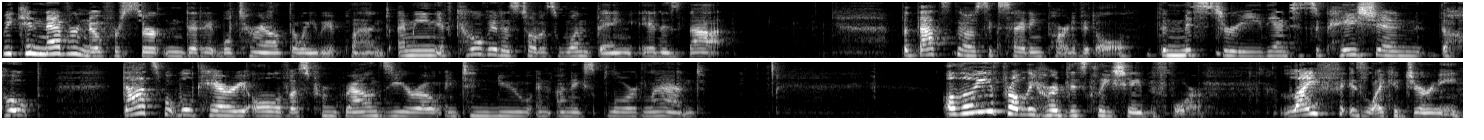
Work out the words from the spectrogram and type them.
we can never know for certain that it will turn out the way we had planned. I mean, if COVID has taught us one thing, it is that. But that's the most exciting part of it all. The mystery, the anticipation, the hope. That's what will carry all of us from ground zero into new and unexplored land. Although you've probably heard this cliche before, life is like a journey.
